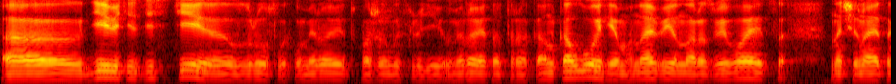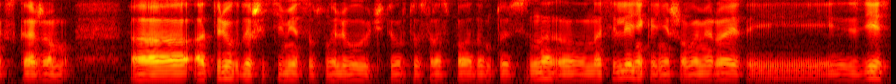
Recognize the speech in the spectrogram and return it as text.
9 а, из 10 взрослых умирает, пожилых людей, умирает от рака. Онкология мгновенно развивается, начиная, так скажем, от 3 до 6 месяцев с нулевую, четвертую с распадом. То есть население, конечно, вымирает. И здесь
